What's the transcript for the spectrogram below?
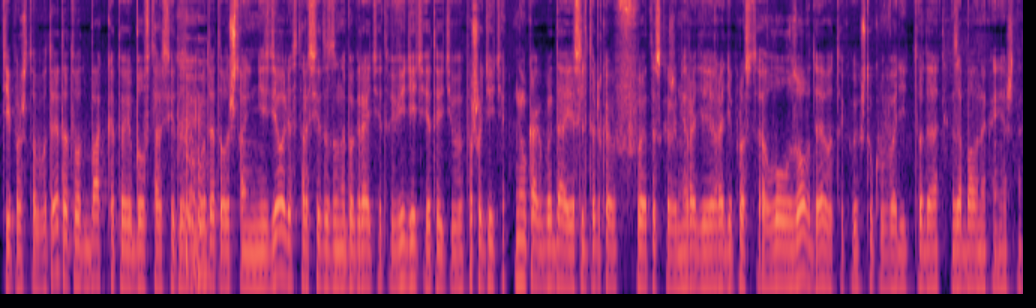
Типа, что вот этот вот баг, который был в Star Citizen, вот это вот, что они не сделали в Star Citizen, обыграйте это, введите это, и типа, пошутите. Ну, как бы, да, если только в это, скажем, ради, ради просто лоузов, да, вот такую штуку вводить, то да, забавно, конечно.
